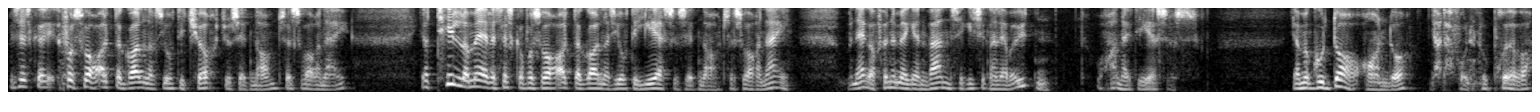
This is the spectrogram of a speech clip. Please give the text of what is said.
Hvis jeg skal forsvare alt av galna som er gjort i kirka sitt navn, så er svaret nei. Ja, til og med hvis jeg skal forsvare alt det galt som er gjort i Jesus sitt navn, så svarer nei. Men jeg har funnet meg en venn som jeg ikke kan leve uten, og han heter Jesus. Ja, men god dag, an da. Ja, da får du nå prøve.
